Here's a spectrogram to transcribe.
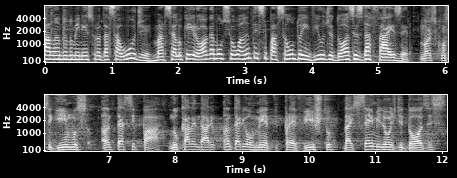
Falando no ministro da Saúde, Marcelo Queiroga anunciou a antecipação do envio de doses da Pfizer. Nós conseguimos antecipar no calendário anteriormente previsto das 100 milhões de doses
